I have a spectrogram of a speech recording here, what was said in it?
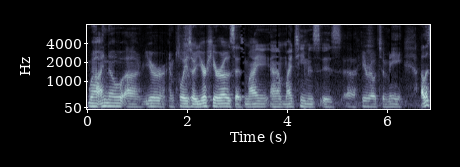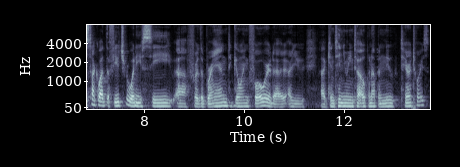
Well, I know uh, your employees are your heroes, as my uh, my team is is a hero to me. Uh, let's talk about the future. What do you see uh, for the brand going forward? Uh, are you uh, continuing to open up in new territories?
